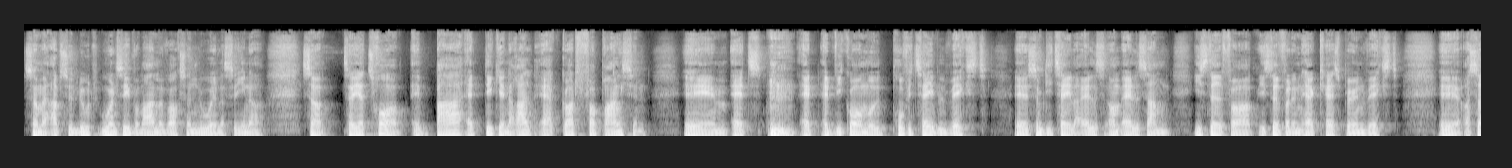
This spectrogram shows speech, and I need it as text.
som er absolut, uanset hvor meget man vokser nu eller senere. Så, så jeg tror bare, at det generelt er godt for branchen, øh, at, at, at vi går mod profitabel vækst, øh, som de taler alle, om alle sammen, i stedet for, i stedet for den her cash burn vækst. Øh, og så,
